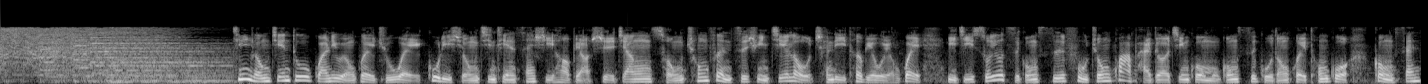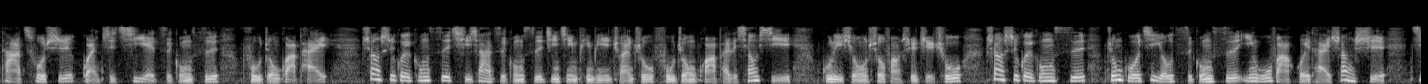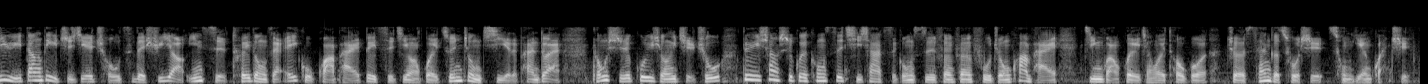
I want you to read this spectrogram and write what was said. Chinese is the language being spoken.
金融监督管理委员会主委顾立雄今天三十一号表示，将从充分资讯揭露、成立特别委员会，以及所有子公司附中挂牌都要经过母公司股东会通过，共三大措施管制企业子公司附中挂牌。上市贵公司旗下子公司近期频频传出附中挂牌的消息。顾立雄受访时指出，上市贵公司中国既有子公司因无法回台上市，基于当地直接筹资的需要，因此推动在 A 股挂牌。对此，金管会尊重企业的判断。同时，顾立雄也指出，对于上市贵公司旗下子公司纷纷附中挂牌，金管会将会透过这三个措施从严管制。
